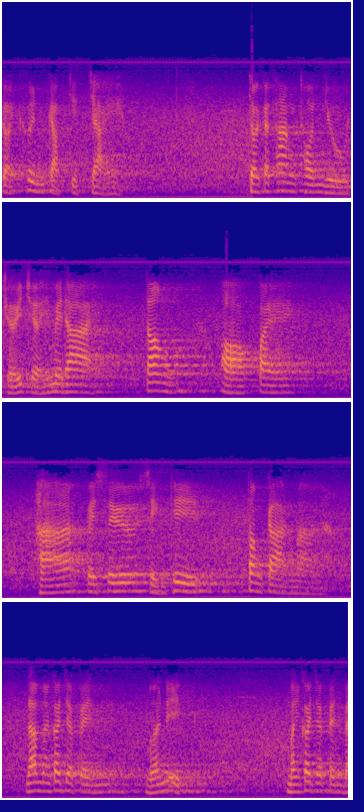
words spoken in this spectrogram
เกิดขึ้นกับจิตใจจนกระทั่งทนอยู่เฉยๆไม่ได้ ต้อง ออกไป หาไปซื้อสิ่งที่ต้องการมา แล้วมันก็จะเป็นเหมือนอีก มันก็จะเป็นแบ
